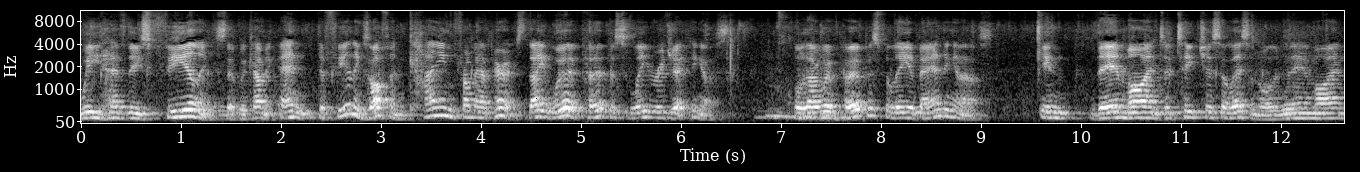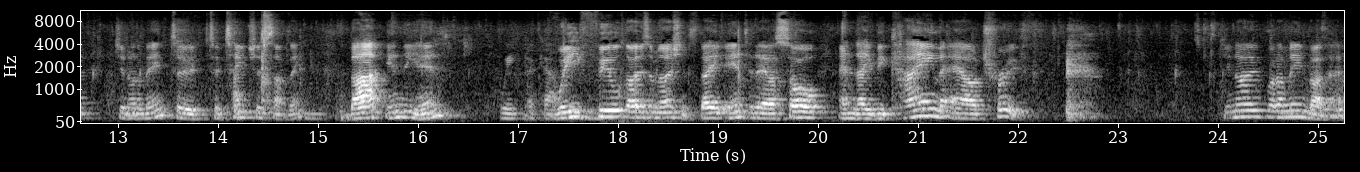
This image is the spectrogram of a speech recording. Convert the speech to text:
We have these feelings that we're coming, and the feelings often came from our parents. They were purposely rejecting us, or they were purposefully abandoning us in their mind to teach us a lesson, or in their mind, do you know what I mean, to, to teach us something. But in the end, we we feel those emotions. They entered our soul and they became our truth. Do you know what I mean by that?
